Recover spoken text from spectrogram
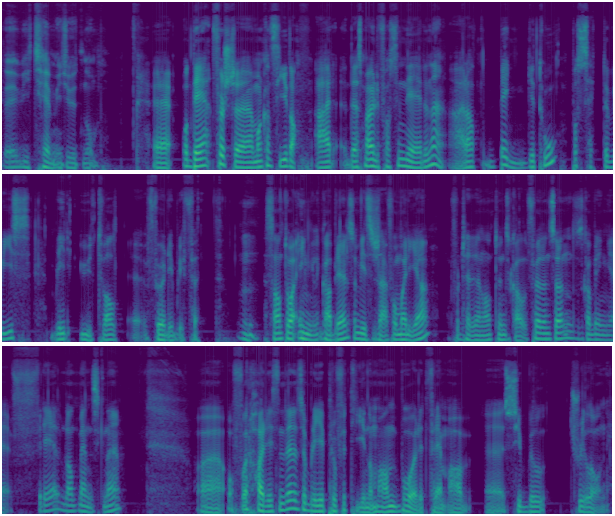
det, vi kommer ikke utenom. Eh, og det første man kan si, da, er det som er veldig fascinerende, er at begge to på sett og vis blir utvalgt eh, før de blir født. Mm. Sant? Du har engelen Gabriel som viser seg for Maria og forteller henne at hun skal føde en sønn som skal bringe fred blant menneskene. Uh, og for Harry sin del så blir profetien om han båret frem av uh, Sybil Trelawney.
